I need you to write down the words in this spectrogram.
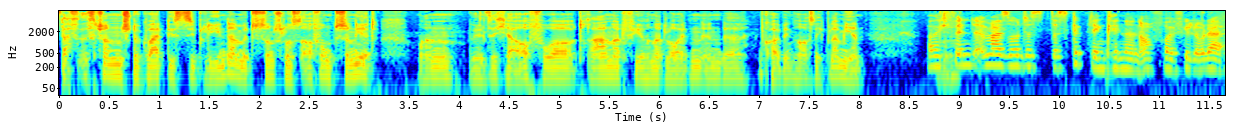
das ist schon ein Stück weit Disziplin, damit es zum Schluss auch funktioniert. Man will sich ja auch vor 300, 400 Leuten in der, im Kolbinghaus nicht blamieren. Aber ich finde immer so, das, das gibt den Kindern auch voll viel. Oder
